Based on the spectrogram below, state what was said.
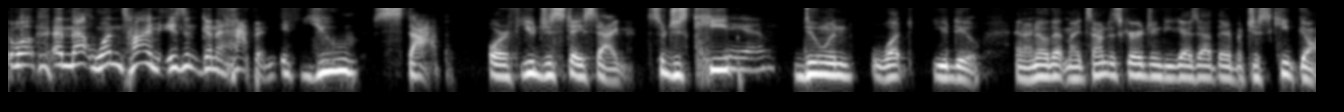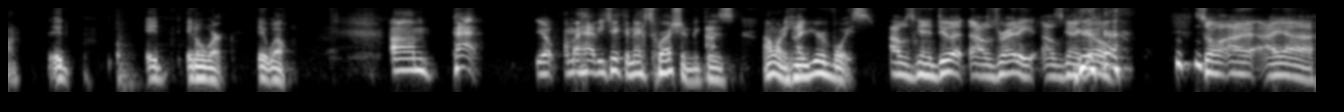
Well and that one time isn't going to happen if you stop or if you just stay stagnant. So just keep yeah. doing what you do. And i know that might sound discouraging to you guys out there but just keep going. It it it'll work. It will. Um pat Yep. i'm gonna have you take the next question because i want to hear I- your voice I was gonna do it. I was ready. I was gonna go. so I I uh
